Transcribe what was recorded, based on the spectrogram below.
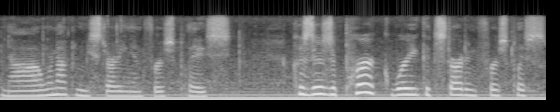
nah, we're not gonna be starting in first place, because there's a perk where you could start in first place.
